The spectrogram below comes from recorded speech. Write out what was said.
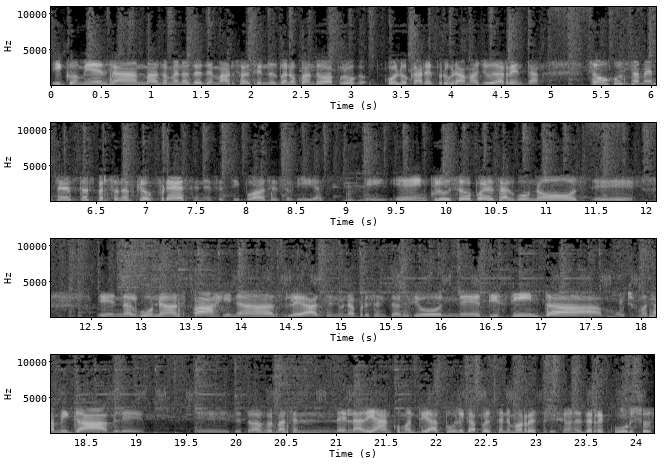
y comienzan más o menos desde marzo a decirnos, bueno, ¿cuándo va a colocar el programa Ayuda a Renta? Son justamente estas personas que ofrecen ese tipo de asesorías, ¿sí? E incluso pues algunos... Eh, en algunas páginas le hacen una presentación eh, distinta, mucho más amigable. Eh, de todas formas, en, en la DIAN como entidad pública pues tenemos restricciones de recursos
